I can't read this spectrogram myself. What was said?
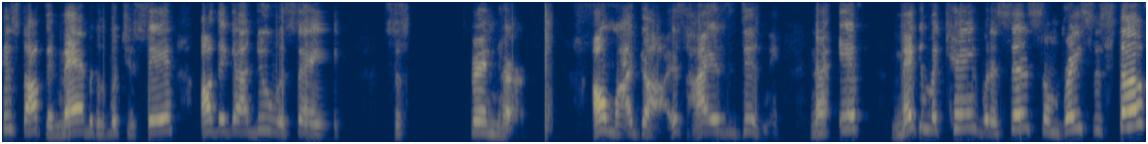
pissed off and mad because what you said, all they gotta do is say suspend her. Oh my God, it's high as Disney. Now, if Meghan McCain would have said some racist stuff,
